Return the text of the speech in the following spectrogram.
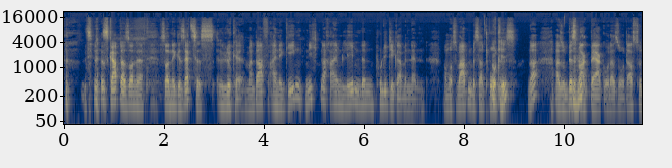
es gab da so eine, so eine Gesetzeslücke. Man darf eine Gegend nicht nach einem lebenden Politiker benennen. Man muss warten, bis er tot okay. ist. Ne? Also Bismarckberg mhm. oder so, darfst du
